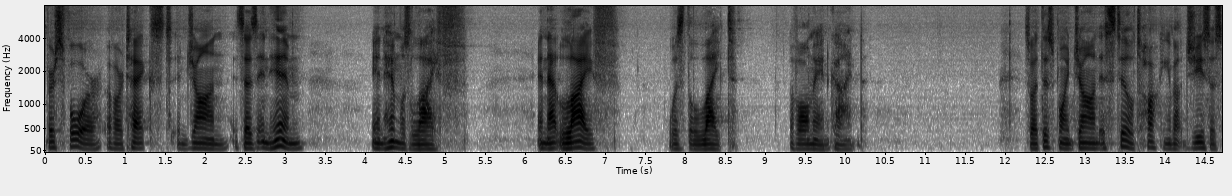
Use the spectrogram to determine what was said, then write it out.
Verse 4 of our text in John, it says, In him, in him was life, and that life was the light of all mankind. So at this point, John is still talking about Jesus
